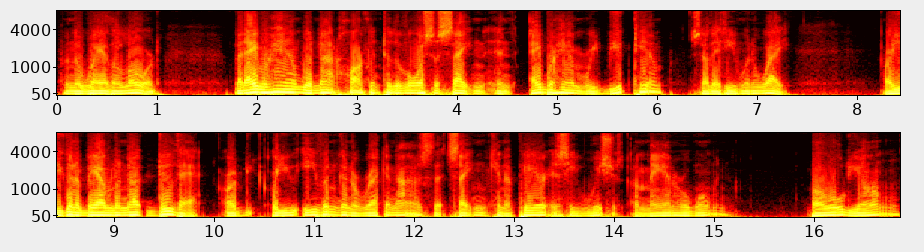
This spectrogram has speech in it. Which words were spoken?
from the way of the Lord. But Abraham would not hearken to the voice of Satan, and Abraham rebuked him so that he went away. Are you going to be able to not do that? Or are you even going to recognize that Satan can appear as he wishes, a man or a woman? Bold, young?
